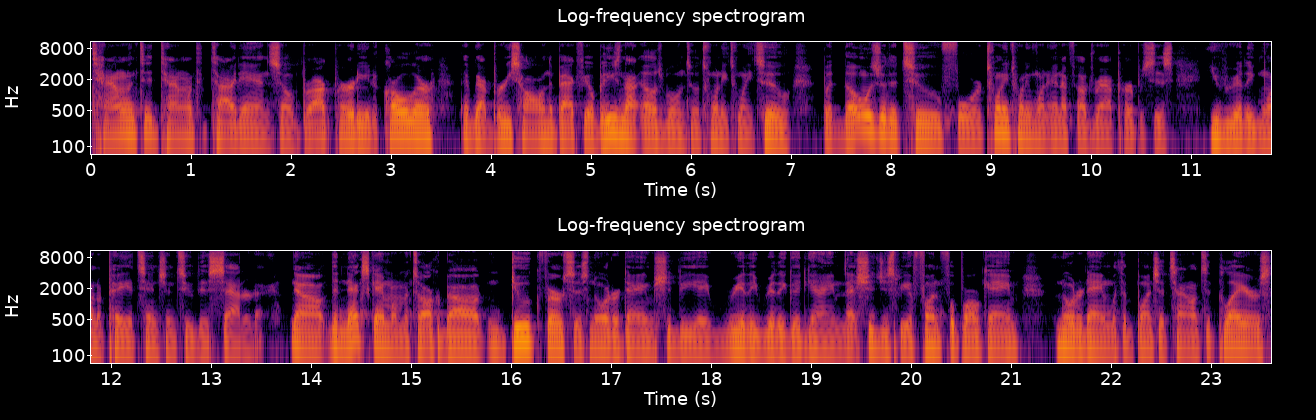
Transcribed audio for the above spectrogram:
talented, talented tight end. So Brock Purdy to Kolar. They've got Breece Hall in the backfield, but he's not eligible until 2022. But those are the two for 2021 NFL draft purposes you really want to pay attention to this Saturday. Now, the next game I'm going to talk about, Duke versus Notre Dame, should be a really, really good game. That should just be a fun football game. Notre Dame with a bunch of talented players.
